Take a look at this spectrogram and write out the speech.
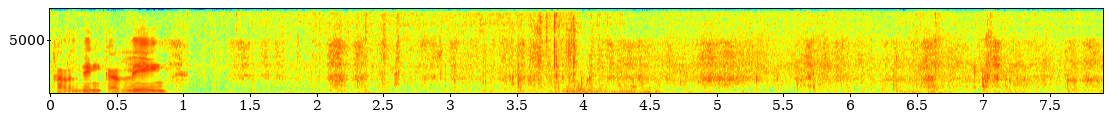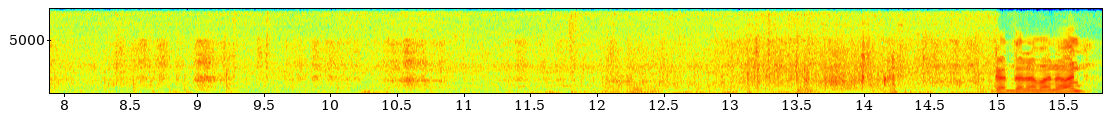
Karling, karling. Ganda naman nun.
